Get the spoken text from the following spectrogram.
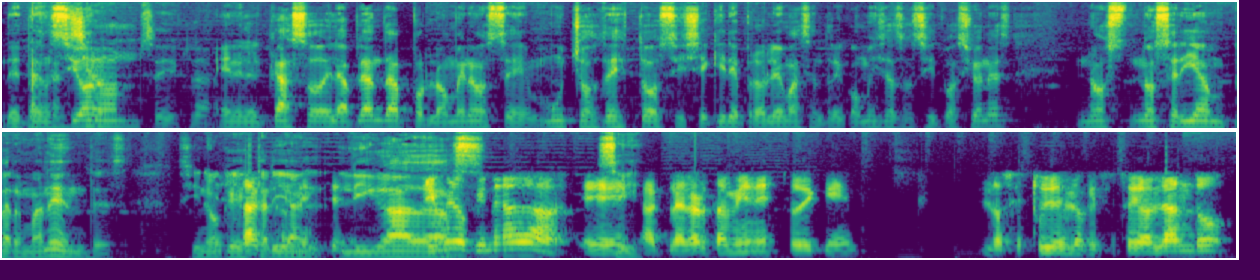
de tensión. En el caso de la planta, por lo menos muchos de estos, si se quiere, problemas entre comillas o situaciones, no, no serían permanentes sino que estarían ligadas. Primero que nada, eh, aclarar también esto de que los estudios de lo que se estoy hablando,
